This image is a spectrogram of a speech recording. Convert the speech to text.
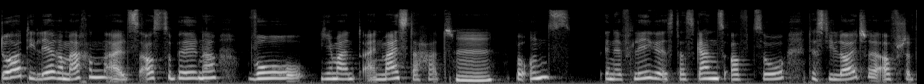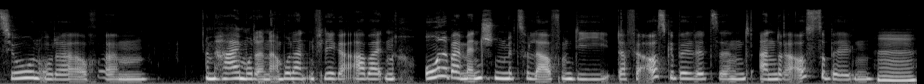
dort die Lehre machen als Auszubildender, wo jemand einen Meister hat. Bei uns in der Pflege ist das ganz oft so, dass die Leute auf Station oder auch ähm, im Heim oder in der ambulanten Pflege arbeiten, ohne bei Menschen mitzulaufen, die dafür ausgebildet sind, andere auszubilden. Hm.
